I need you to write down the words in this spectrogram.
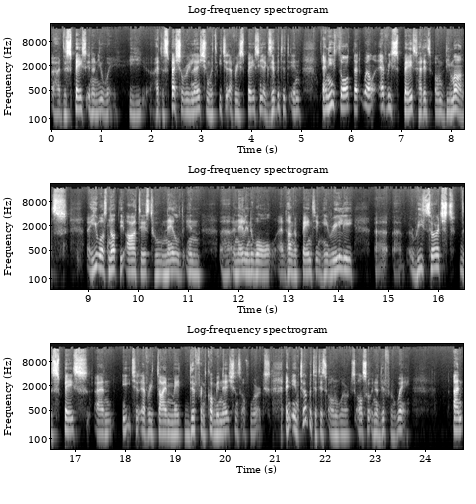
uh, the space in a new way. He had a special relation with each and every space he exhibited in, and he thought that, well, every space had its own demands. He was not the artist who nailed in a nail in the wall and hung a painting. He really uh, uh, researched the space and each and every time made different combinations of works and interpreted his own works also in a different way. And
